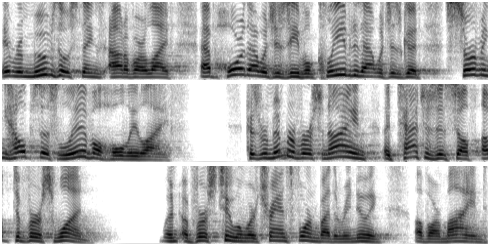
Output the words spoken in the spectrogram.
It removes those things out of our life. Abhor that which is evil. Cleave to that which is good. Serving helps us live a holy life. Because remember, verse 9 attaches itself up to verse 1, when, uh, verse 2, when we're transformed by the renewing of our mind.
